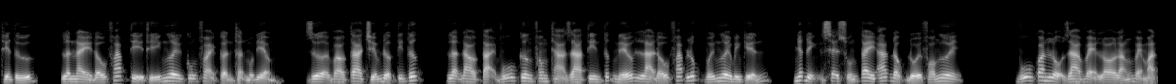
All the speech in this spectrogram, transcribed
Thiên tứ lần này đấu pháp tỷ thí ngươi cũng phải cẩn thận một điểm, dựa vào ta chiếm được tin tức, lận đào tại vũ cương phong thả ra tin tức nếu là đấu pháp lúc với ngươi binh kiến, nhất định sẽ xuống tay ác độc đối phó ngươi. Vũ quan lộ ra vẻ lo lắng vẻ mặt,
